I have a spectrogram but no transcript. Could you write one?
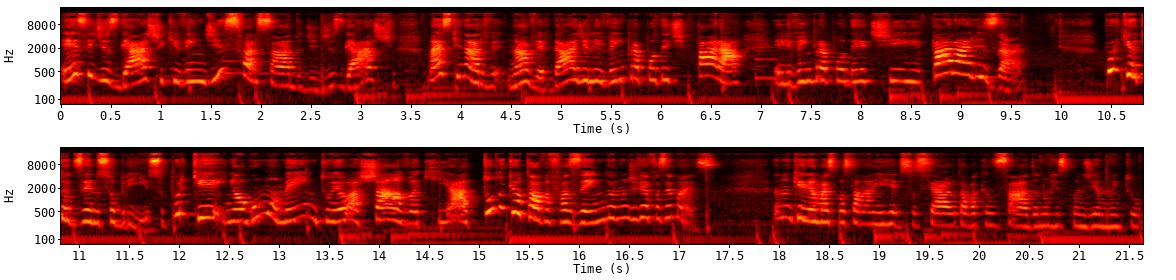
esse desgaste que vem disfarçado de desgaste, mas que na, na verdade ele vem para poder te parar, ele vem para poder te paralisar. Por que eu tô dizendo sobre isso? Porque em algum momento eu achava que ah, tudo que eu tava fazendo eu não devia fazer mais. Eu não queria mais postar na minha rede social, eu tava cansada, não respondia muito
